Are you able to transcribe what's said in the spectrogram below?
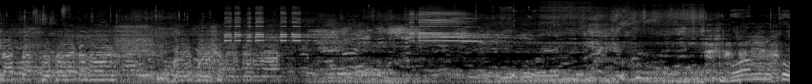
সাতটা ফুটবল একাদশ গোল পরিষদের জন্য। বল কো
